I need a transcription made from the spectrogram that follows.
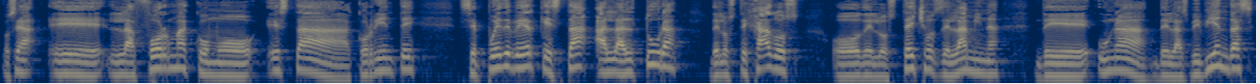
o sea, eh, la forma como esta corriente se puede ver que está a la altura de los tejados o de los techos de lámina de una de las viviendas,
